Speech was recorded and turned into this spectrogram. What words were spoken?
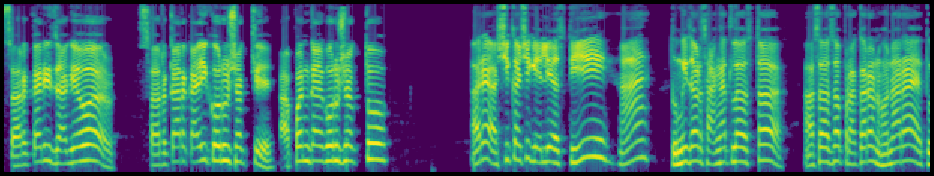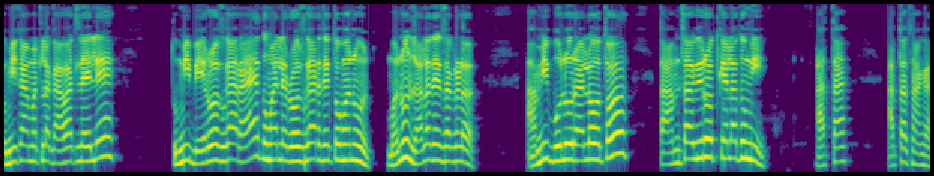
सरकारी जागेवर सरकार काही करू शकते. आपण काय करू शकतो? अरे अशी कशी गेली असती? हा? तुम्ही जर सांगितलं असतं असं असं प्रकरण होणार आहे. तुम्ही काय म्हटलं गावात लिहिले तुम्ही बेरोजगार आहे तुम्हाला रोजगार देतो म्हणून. म्हणून झालं ते सगळं. आम्ही बोलू राहिलो होतो तर आमचा विरोध केला तुम्ही. आता आता सांगा.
